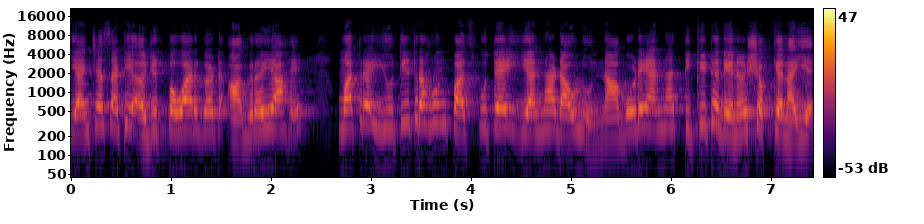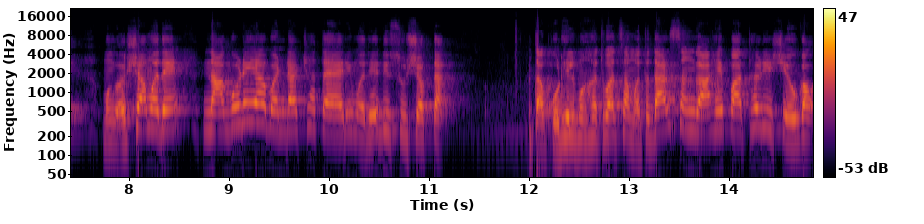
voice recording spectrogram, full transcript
यांच्यासाठी अजित पवार गट आग्रही आहे. मात्र युतीत राहून पाचपुते यांना डावलून नागोडे यांना तिकीट देणं शक्य नाहीये. मग अशामध्ये नागोडे या बंडाच्या तयारीमध्ये दिसू शकतात. आता पुढील महत्त्वाचा मतदारसंघ आहे पाथर्डी शेवगाव.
